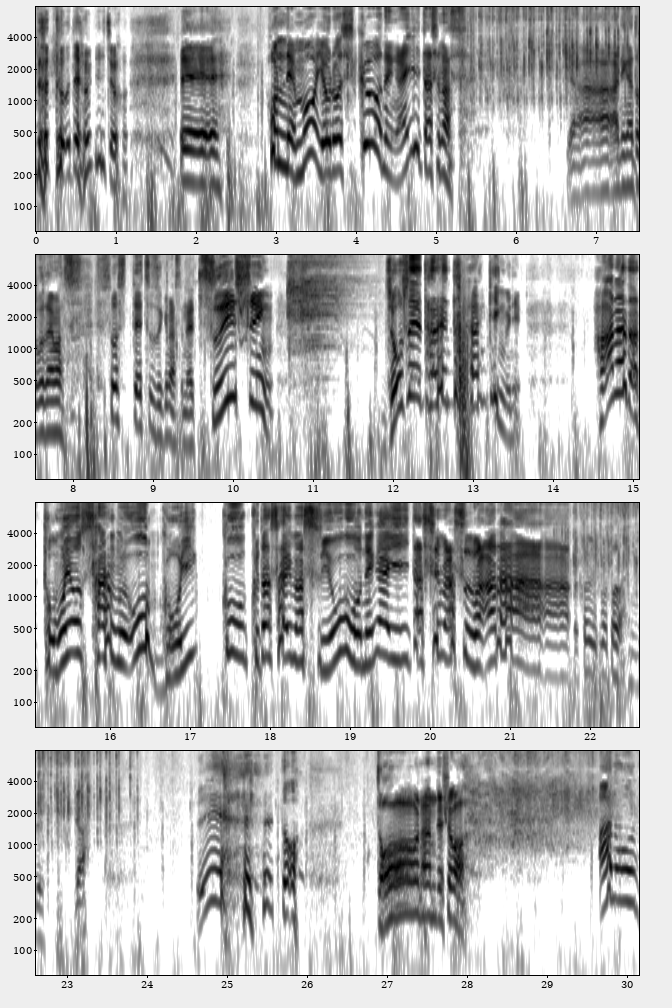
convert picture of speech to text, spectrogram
どうでもいい情報。えー、本年もよろしくお願いいたします。いやー、ありがとうございます。そして続きますね。追伸女性タレントランキングに原田知世さんをご一行くださいますようお願いいたしますわらということなんですが。えー、っと、どうなんでしょう。あの、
